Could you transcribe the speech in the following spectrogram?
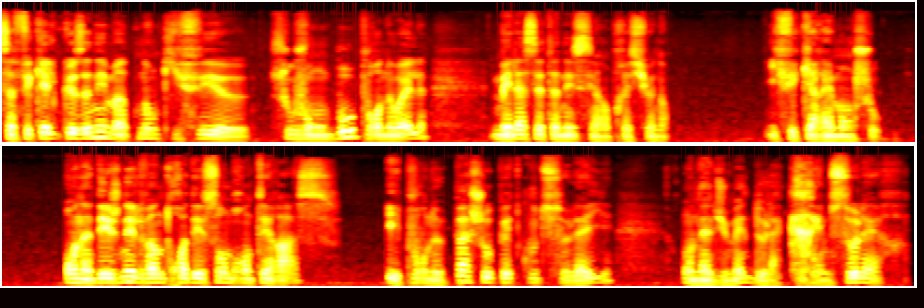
Ça fait quelques années maintenant qu'il fait euh, souvent beau pour Noël, mais là cette année c'est impressionnant. Il fait carrément chaud. On a déjeuné le 23 décembre en terrasse, et pour ne pas choper de coups de soleil, on a dû mettre de la crème solaire.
